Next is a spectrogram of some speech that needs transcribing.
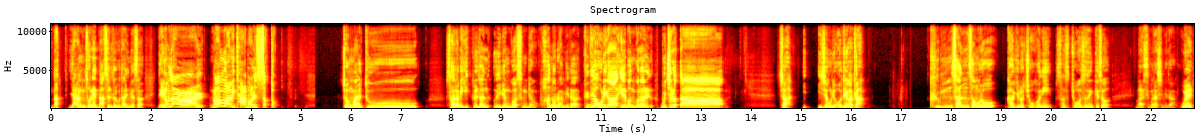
낫, 양손에 낫을 들고 다니면서, 네놈들! 나무아미타불 썩둑! 정말 두 사람이 이끌던 의병과 승병, 환호를 합니다. 드디어 우리가 일본군을 무찔렀다! 자, 이, 이제 우리 어디에 갈까? 금산성으로 가기로 조헌이 선, 조헌 선생님께서 말씀을 하십니다. 왜?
